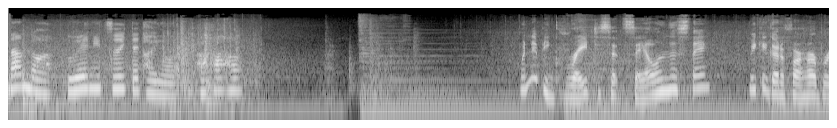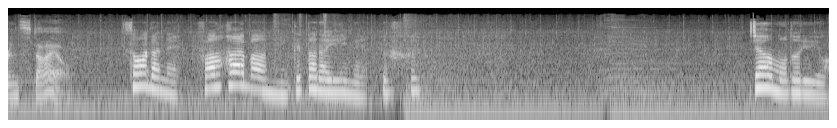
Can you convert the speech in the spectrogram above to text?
なんだ、上についてたよ。ははは。Wouldn't it be great to set sail in this thing? We could go to Far Harbor in style. そうだね。ファーハーバーに行けたらいいね。うっふ。じゃあ戻るよ。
